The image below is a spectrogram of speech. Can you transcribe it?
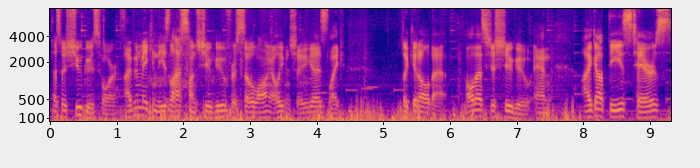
that's what shoe goo's for. I've been making these last on shoe goo for so long, I'll even show you guys, like Look at all that. All that's just goo. And I got these tears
